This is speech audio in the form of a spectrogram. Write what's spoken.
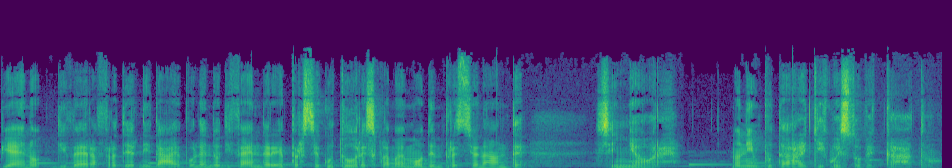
Pieno di vera fraternità e volendo difendere il persecutore, esclamò in modo impressionante, Signore, non imputargli questo peccato.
